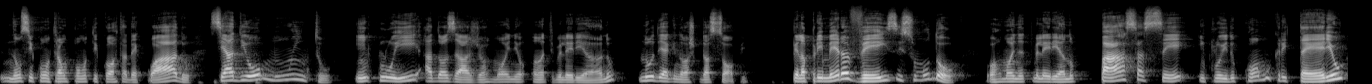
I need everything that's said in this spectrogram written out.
não se encontrar um ponto de corte adequado, se adiou muito incluir a dosagem de hormônio antimileriano no diagnóstico da SOP. Pela primeira vez, isso mudou. O hormônio antimileriano passa a ser incluído como critério,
